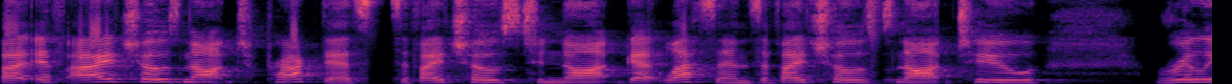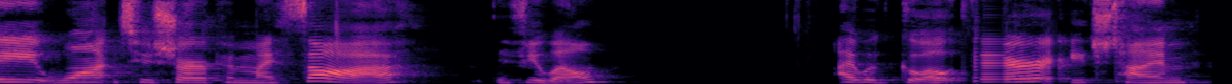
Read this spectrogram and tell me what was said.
But if I chose not to practice, if I chose to not get lessons, if I chose not to really want to sharpen my saw, if you will, I would go out there each time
